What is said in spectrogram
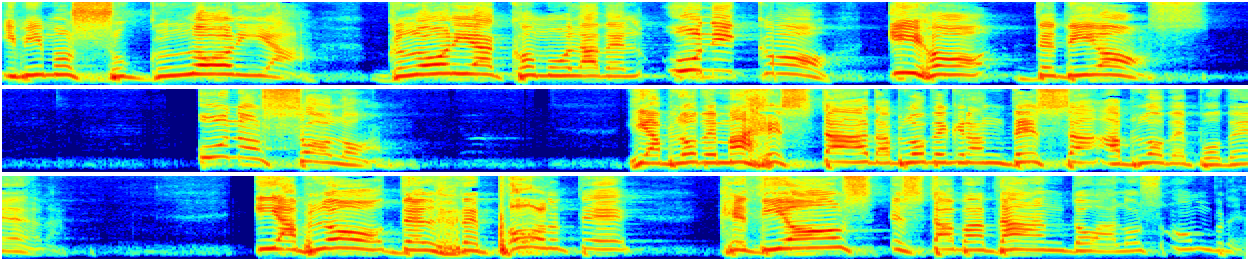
y vimos su gloria, gloria como la del único Hijo de Dios. Uno solo. Y habló de majestad, habló de grandeza, habló de poder y habló del reporte que Dios estaba dando a los hombres.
